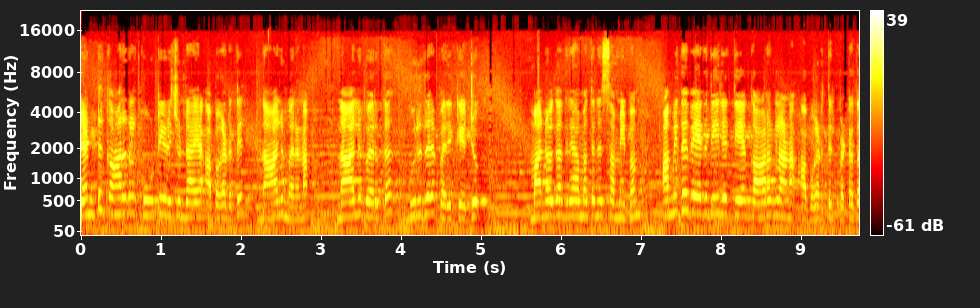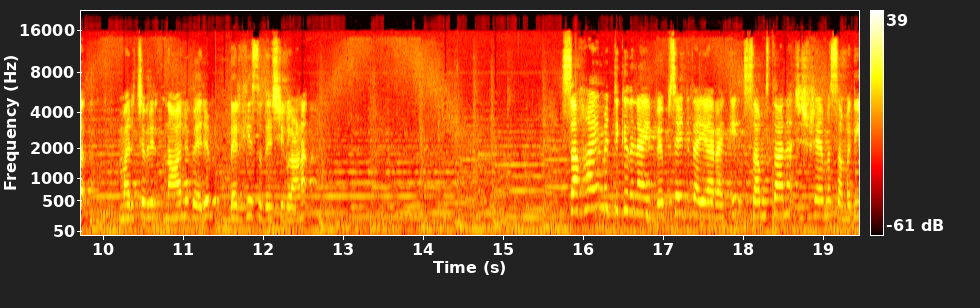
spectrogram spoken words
രണ്ട് കാറുകൾ കൂട്ടിയിടിച്ചുണ്ടായ അപകടത്തിൽ നാലു മരണം നാലു പേർക്ക് ഗുരുതര പരിക്കേറ്റു. മനോദ ഗ്രാമത്തിന് സമീപം അമിത വേഗതയിലെത്തിയ കാറുകളാണ് അപകടത്തിൽപ്പെട്ടത്. മരിച്ചവരിൽ നാലുപേരും ഡൽഹി സ്വദേശികളാണ്. സഹായം എത്തിക്കുന്നതിനായി വെബ്സൈറ്റ് തയ്യാറാക്കി സംസ്ഥാന ശിശുക്ഷേമ സമിതി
